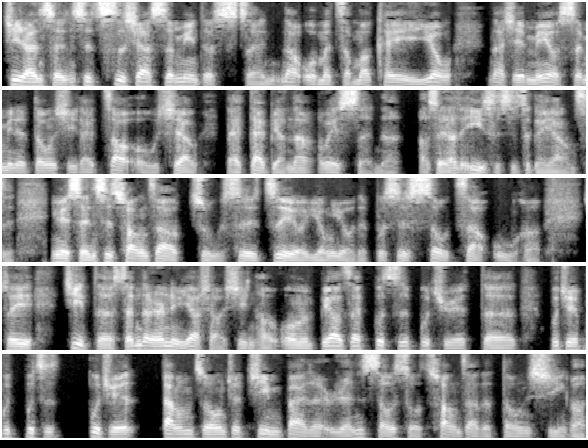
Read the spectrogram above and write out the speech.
既然神是赐下生命的神，那我们怎么可以用那些没有生命的东西来造偶像，来代表那位神呢？啊，所以他的意思是这个样子。因为神是创造主，是自由拥有的，不是受造物哈。所以记得神的儿女要小心哈，我们不要在不知不觉的不觉不不知。不觉当中就敬拜了人手所创造的东西哈。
